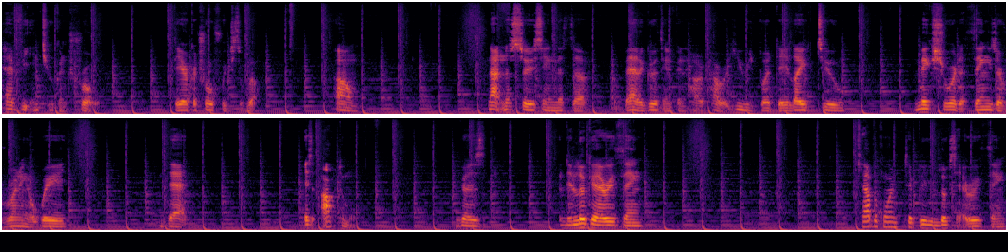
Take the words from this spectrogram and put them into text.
heavy into control. They are control freaks as well. Um, not necessarily saying that's a, a bad or good thing, depending how the power used, but they like to make sure that things are running a way that is optimal. Because they look at everything. Capricorn typically looks at everything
